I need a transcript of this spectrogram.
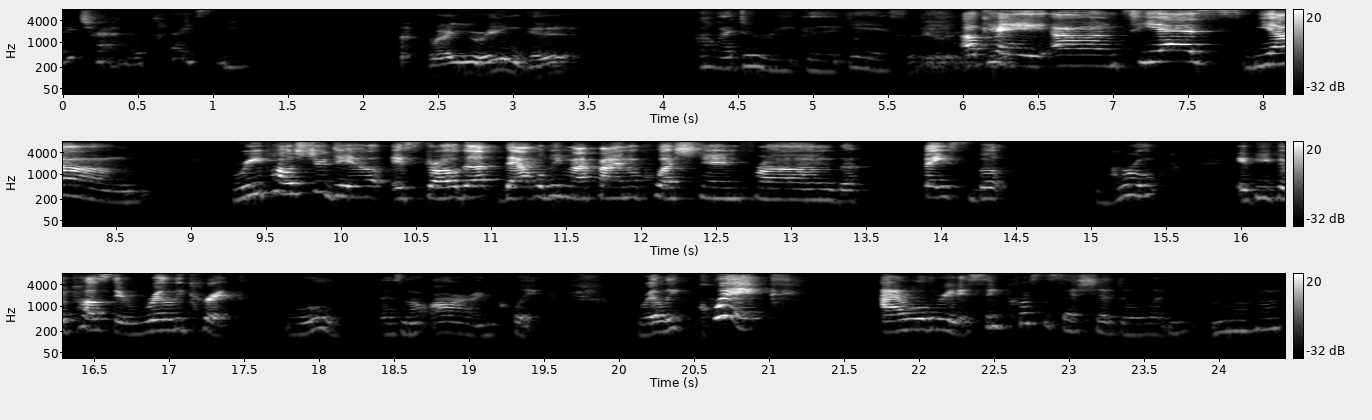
They trying to replace me. Well, you reading good. Oh, I do read good. Yes. Okay. Um, T.S. Young, repost your deal. It scrolled up. That will be my final question from the Facebook group. If you could post it really quick. Ooh, there's no R in quick. Really quick. I will read it. See, Crystal says she'll do it. Mm-hmm.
